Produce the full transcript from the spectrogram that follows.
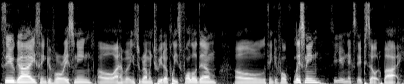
see you guys. Thank you for listening. Oh, I have an Instagram and Twitter. Please follow them. Oh, thank you for listening. See you next episode. Bye.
